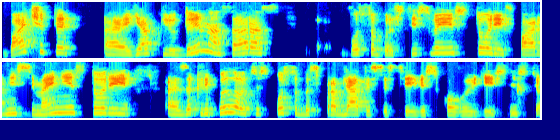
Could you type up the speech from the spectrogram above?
бачити, е, як людина зараз в особистій своїй історії, в парній сімейній історії е, закріпила ці способи справлятися з цією військовою дійсністю.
